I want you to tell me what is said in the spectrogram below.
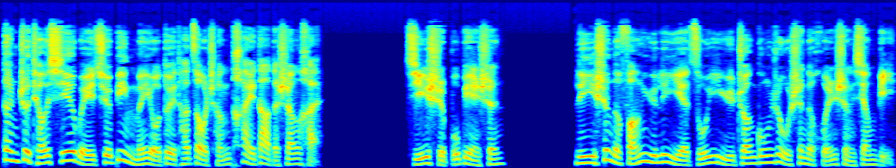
但这条蝎尾却并没有对他造成太大的伤害。即使不变身，李胜的防御力也足以与专攻肉身的魂圣相比。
